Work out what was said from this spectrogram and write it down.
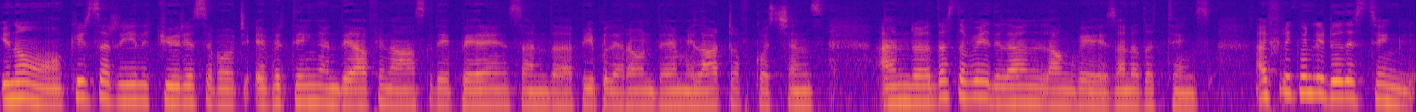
You know, kids are really curious about everything and they often ask their parents and the people around them a lot of questions, and uh, that's the way they learn language and other things. I frequently do this thing.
